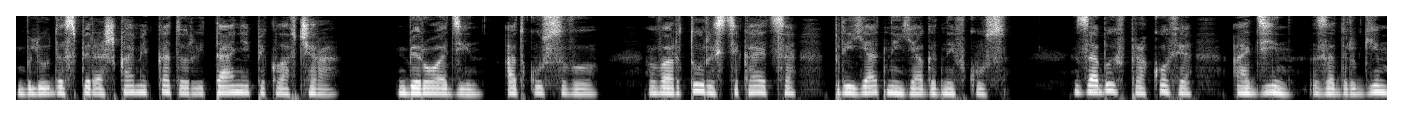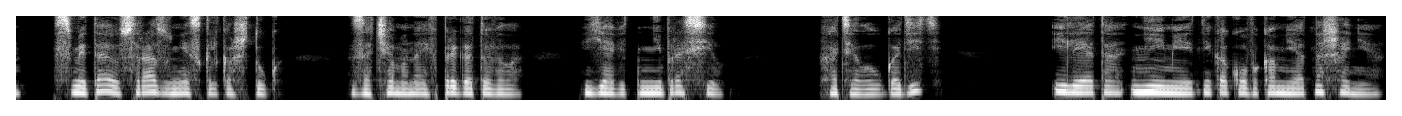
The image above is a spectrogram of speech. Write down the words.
блюдо с пирожками, которые Таня пекла вчера. Беру один, откусываю. Во рту растекается приятный ягодный вкус. Забыв про кофе, один за другим сметаю сразу несколько штук. Зачем она их приготовила? Я ведь не просил. Хотела угодить? Или это не имеет никакого ко мне отношения?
